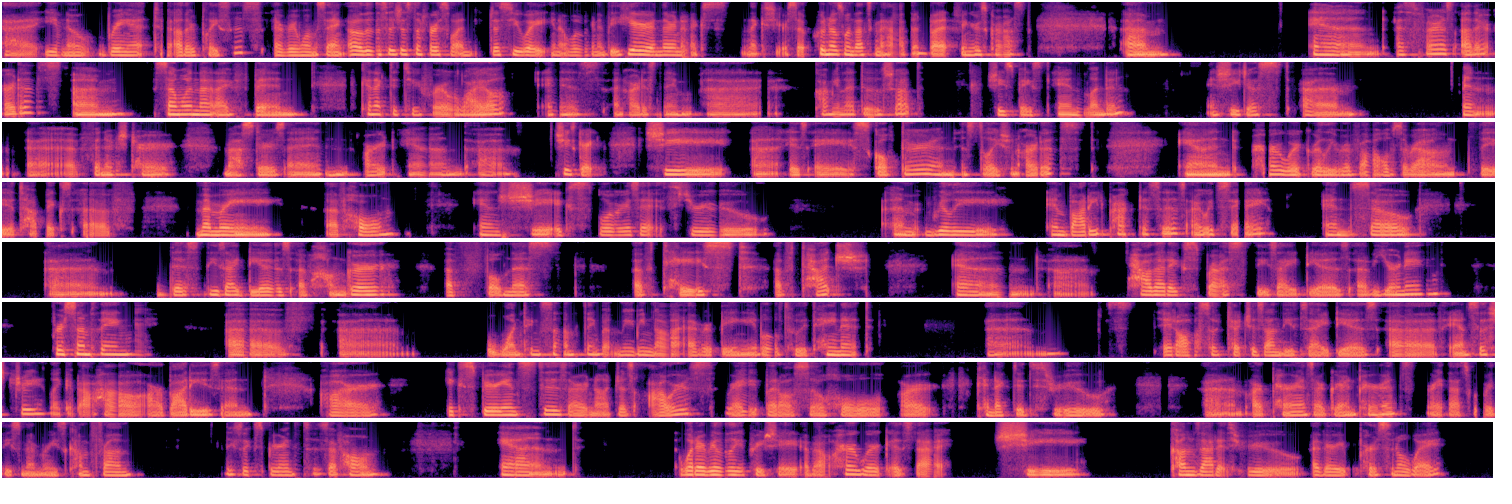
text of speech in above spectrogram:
uh, you know, bring it to other places. Everyone was saying, "Oh, this is just the first one. Just you wait. You know, we're going to be here and there next next year. So who knows when that's going to happen? But fingers crossed." Um, and as far as other artists, um, someone that I've been connected to for a while is an artist named uh, Kamila Dilshad. She's based in London, and she just um, and uh, finished her master's in art, and um, she's great. She uh, is a sculptor and installation artist, and her work really revolves around the topics of memory of home, and she explores it through um, really embodied practices, I would say. And so um, this these ideas of hunger, of fullness, of taste, of touch, and um, how that express these ideas of yearning for something, of um, wanting something, but maybe not ever being able to attain it. Um, it also touches on these ideas of ancestry, like about how our bodies and our experiences are not just ours, right? But also whole are connected through um, our parents, our grandparents, right? That's where these memories come from, these experiences of home. And what I really appreciate about her work is that she comes at it through a very personal way.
